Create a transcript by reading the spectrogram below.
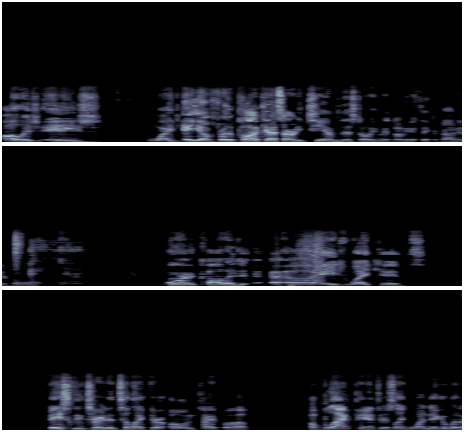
college age white? Hey, yo, for the podcast, I already TM'd this. Don't even don't even think about it. But uh, four college uh, age white kids basically turned into like their own type of a Black Panthers. Like one nigga with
